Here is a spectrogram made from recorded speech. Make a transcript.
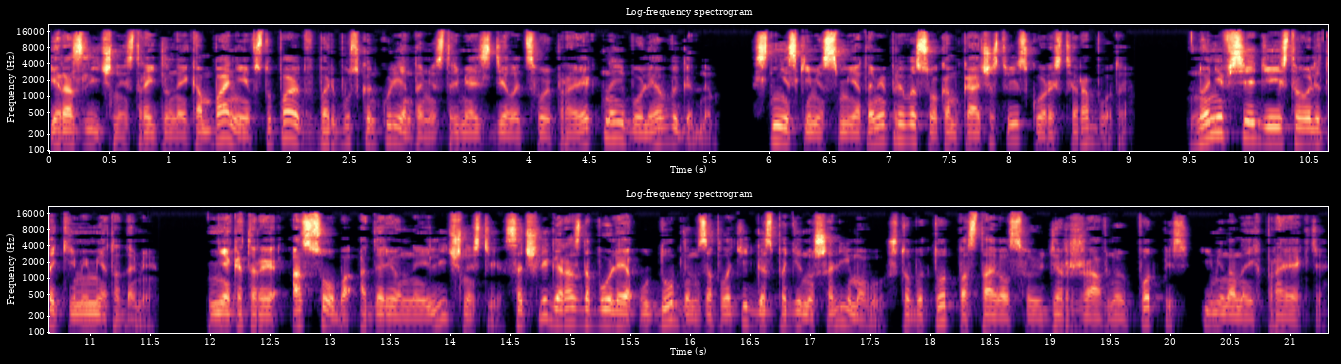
И различные строительные компании вступают в борьбу с конкурентами, стремясь сделать свой проект наиболее выгодным, с низкими сметами при высоком качестве и скорости работы. Но не все действовали такими методами. Некоторые особо одаренные личности сочли гораздо более удобным заплатить господину Шалимову, чтобы тот поставил свою державную подпись именно на их проекте.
